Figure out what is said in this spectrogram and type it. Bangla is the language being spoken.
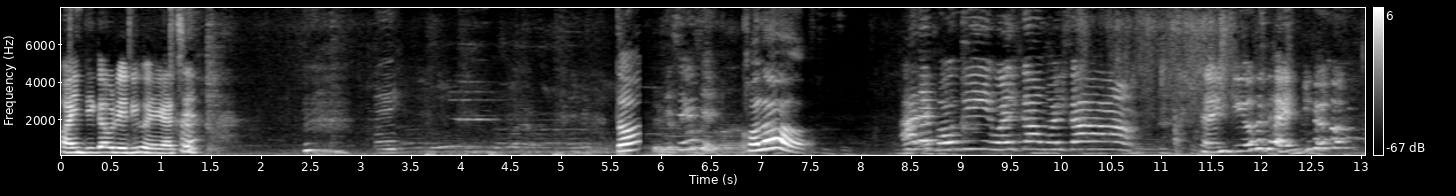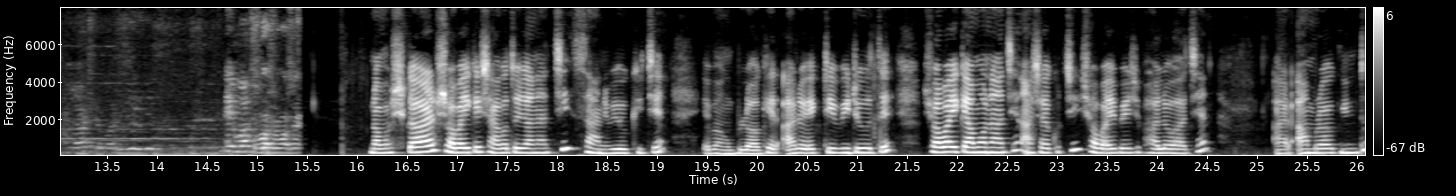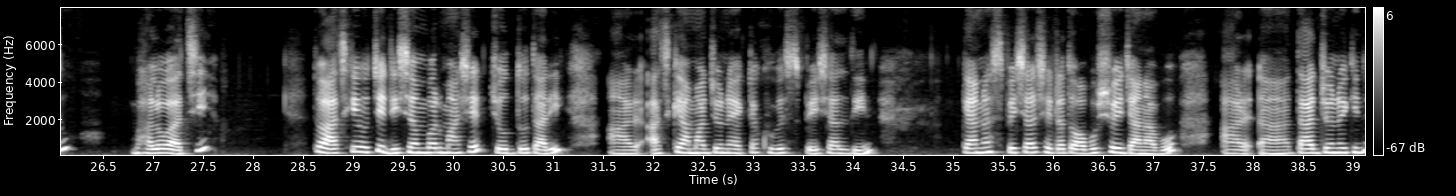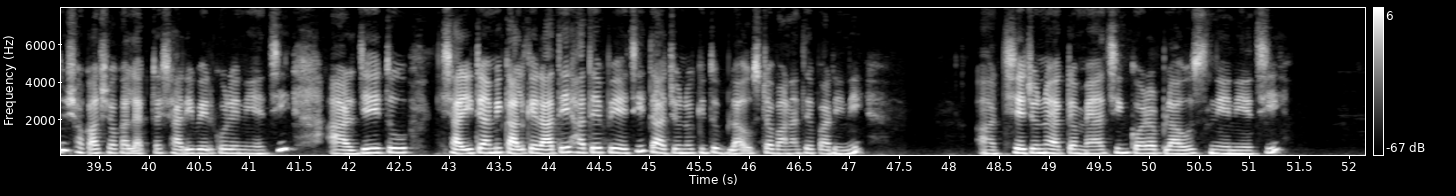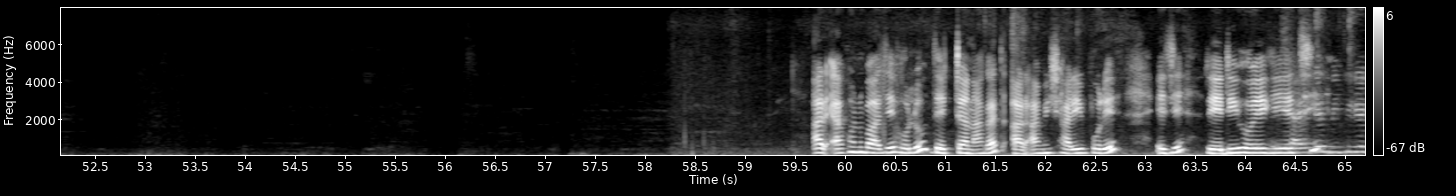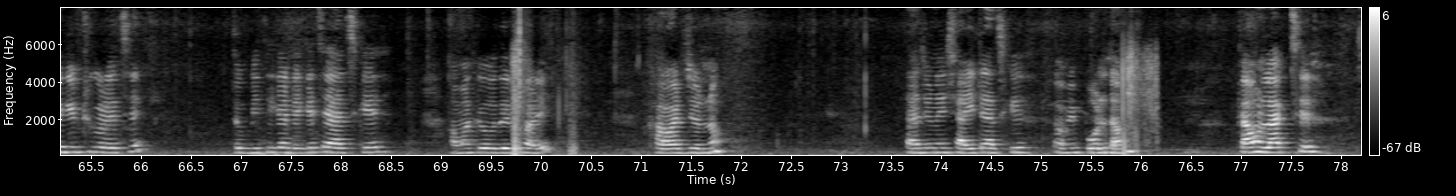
অয়ন্তিকাও রেডি হয়ে গেছে। তো খোলো। আরে বৌদি welcome welcome thank you thank you এই বসো। নমস্কার সবাইকে স্বাগত জানাচ্ছি সানভিউ কিচেন এবং ব্লগের আরও একটি ভিডিওতে। সবাই কেমন আছেন? আশা করছি সবাই বেশ ভালো আছেন। আর আমরাও কিন্তু ভালো আছি। তো আজকে হচ্ছে ডিসেম্বর মাসের চোদ্দ তারিখ। আর আজকে আমার জন্য একটা খুবই স্পেশাল দিন। কেন স্পেশাল সেটা তো অবশ্যই জানাব। আর তার জন্যই কিন্তু সকাল সকাল একটা শাড়ি বের করে নিয়েছি। আর যেহেতু শাড়িটা আমি কালকে রাতেই হাতে পেয়েছি, তার জন্য কিন্তু ব্লাউজটা বানাতে পারিনি। আর সেজন্য একটা ম্যাচিং করা ব্লাউজ নিয়ে নিয়েছি। আর এখন বাজে হলো দেড়টা নাগাদ আর আমি শাড়ি পরে এই যে রেডি হয়ে গিয়েছি। বিথিকা গিফট করেছে। তো বিথিকা ডেকেছে আজকে আমাকে ওদের ঘরে খাওয়ার জন্য। তার জন্য এই শাড়িটা আজকে আমি পরলাম। কেমন লাগছে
